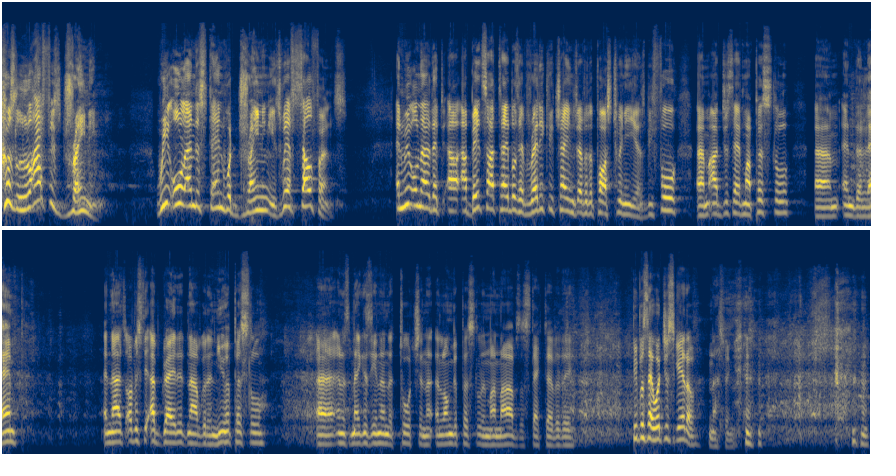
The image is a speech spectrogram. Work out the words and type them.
Because life is draining. We all understand what draining is. We have cell phones. And we all know that our, our bedside tables have radically changed over the past 20 years. Before, um, I'd just have my pistol um, and the lamp. And now it's obviously upgraded. Now I've got a newer pistol uh, and it's a magazine and a torch and a, longer pistol, and my knives are stacked over there. People say, What you scared of? Nothing.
